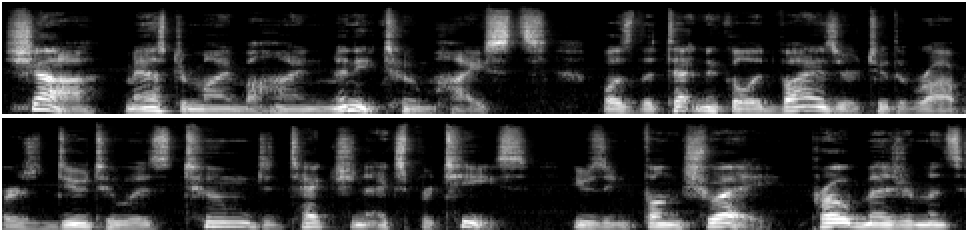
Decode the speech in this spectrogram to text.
Xia, mastermind behind many tomb heists, was the technical advisor to the robbers due to his tomb detection expertise, using feng shui, probe measurements,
